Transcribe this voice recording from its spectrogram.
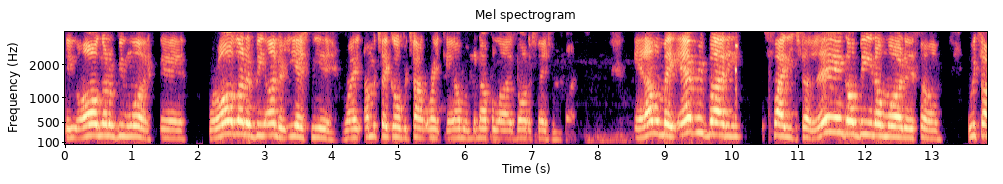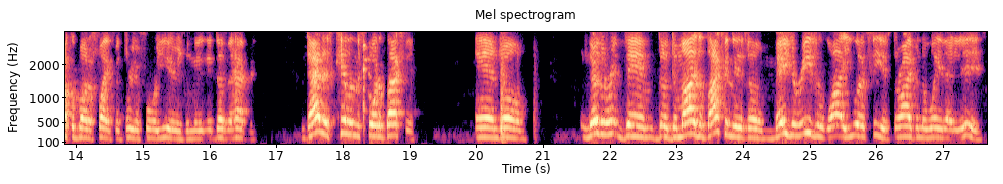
They all gonna be one, and we're all gonna be under ESPN, right? I'm gonna take over top rank, and I'm gonna monopolize all the sanctioning bodies, and I'm gonna make everybody fight each other. There ain't gonna be no more of this. Um, we talk about a fight for three or four years and it, it doesn't happen. That is killing the sport of boxing. And um, there's a then the demise of boxing is a major reason why UFC is thriving the way that it is.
